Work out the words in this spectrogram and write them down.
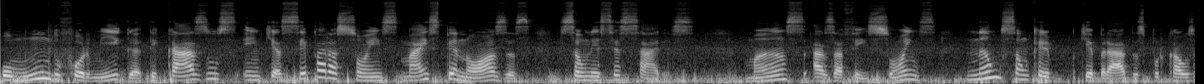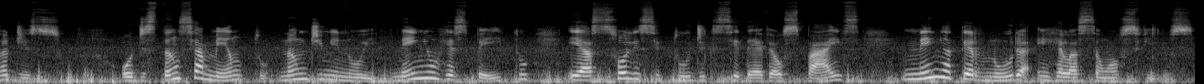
o mundo formiga de casos em que as separações mais penosas são necessárias, mas as afeições não são quebradas por causa disso. O distanciamento não diminui nem o respeito e a solicitude que se deve aos pais, nem a ternura em relação aos filhos.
